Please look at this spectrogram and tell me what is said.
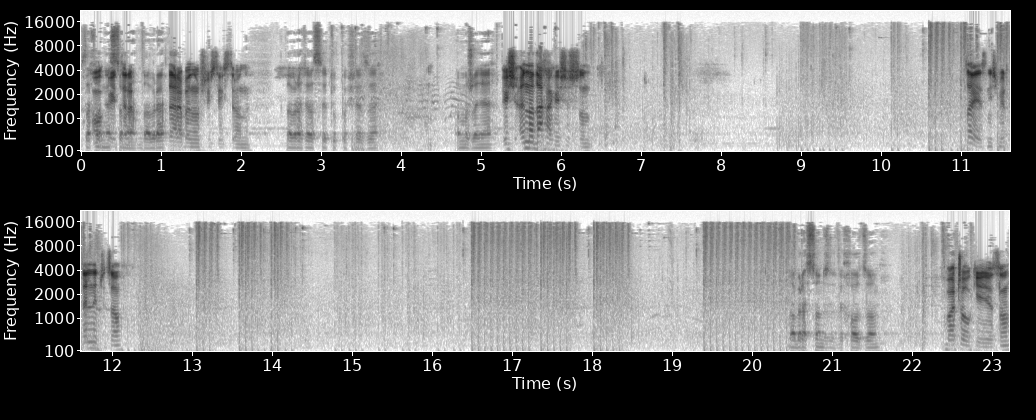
Zachodnia Okej, strona, teraz- dobra. Teraz będą szli z tej strony. Dobra, teraz sobie tu posiedzę. A może nie? Jeszcze, na dachach jeszcze są. Co jest, nieśmiertelny czy co? Dobra, stąd wychodzą. Chyba czołg jedzie, co?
